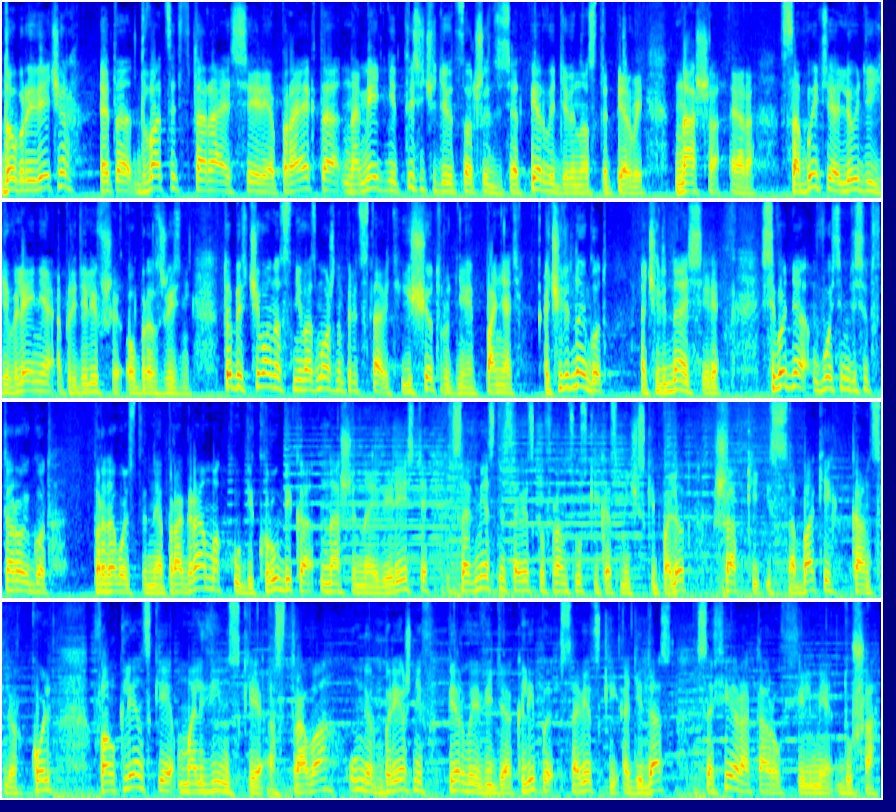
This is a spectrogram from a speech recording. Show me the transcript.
Добрый вечер. Это 22-я серия проекта «Намедни 1961-91. Наша эра». События, люди, явления, определившие образ жизни. То, без чего нас невозможно представить, еще труднее понять. Очередной год, очередная серия. Сегодня 82-й год. Продовольственная программа, кубик Рубика, наши на Эвересте, совместный советско-французский космический полет, шапки из собаки, канцлер Коль, Фолклендские Мальвинские острова, умер Брежнев, первые видеоклипы, советский Адидас, София Ротару в фильме «Душа».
